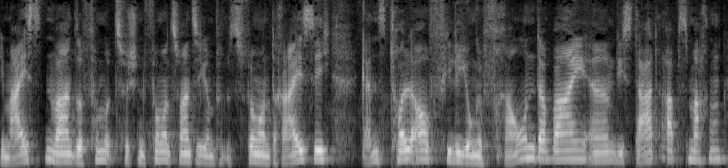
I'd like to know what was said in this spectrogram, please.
Die meisten waren so zwischen 25 und 35. Ganz toll auch. Viele junge Frauen dabei, ähm, die Startups machen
